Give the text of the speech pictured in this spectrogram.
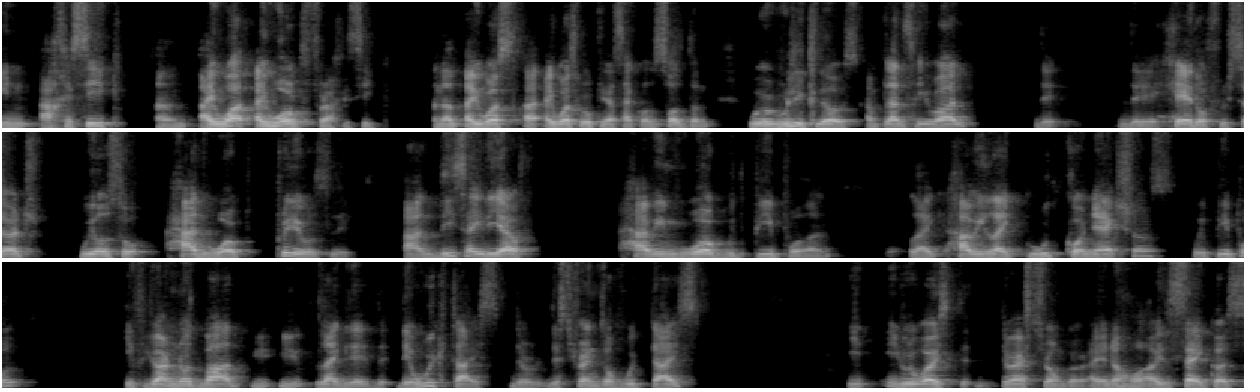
in AGESIC, and I, wa- I worked for AGESIC, and I was I was working as a consultant. We were really close. And Plan Ceibal, the, the head of research, we also had worked previously. And this idea of having worked with people and like having like good connections with people, if you are not bad, you, you like the, the, the weak ties, the, the strength of weak ties, Uruguay they are stronger. I know I say because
